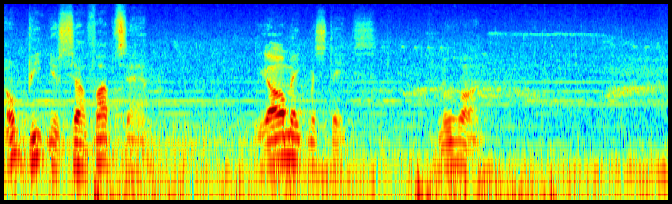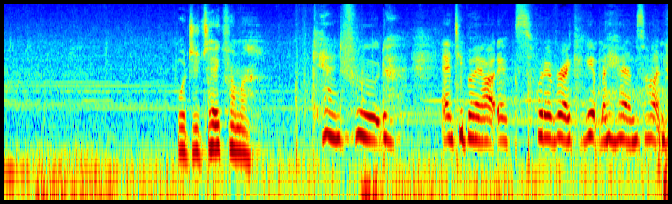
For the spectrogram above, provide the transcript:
Don't beat yourself up, Sam. We all make mistakes. Move on. What'd you take from her? Canned food, antibiotics, whatever I could get my hands on.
